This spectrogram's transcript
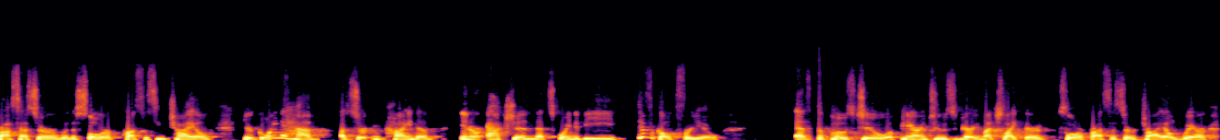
processor with a slower processing child, you're going to have a certain kind of interaction that's going to be difficult for you as opposed to a parent who's very much like their slower processor child, where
